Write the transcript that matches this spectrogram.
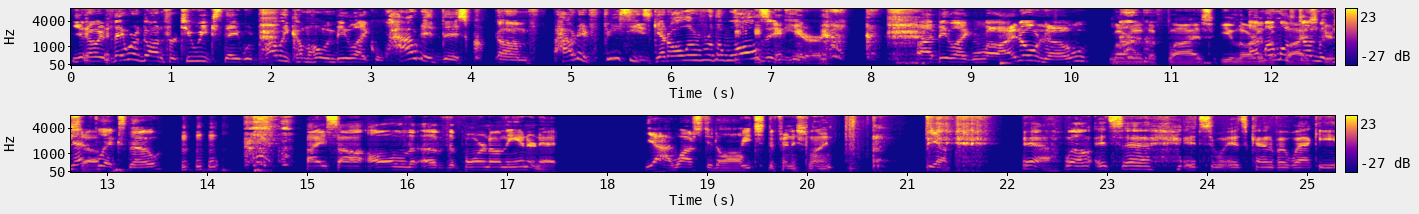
You know, if they were gone for two weeks, they would probably come home and be like, "How did this? Um, how did feces get all over the walls in here?" I'd be like, "Well, I don't know. Lord of the Flies. You Lord I'm of the almost done with yourself. Netflix, though." I saw all of the porn on the internet. Yeah, I watched it all. Reached the finish line. Yeah, Yeah, well, it's uh, it's it's kind of a wacky,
